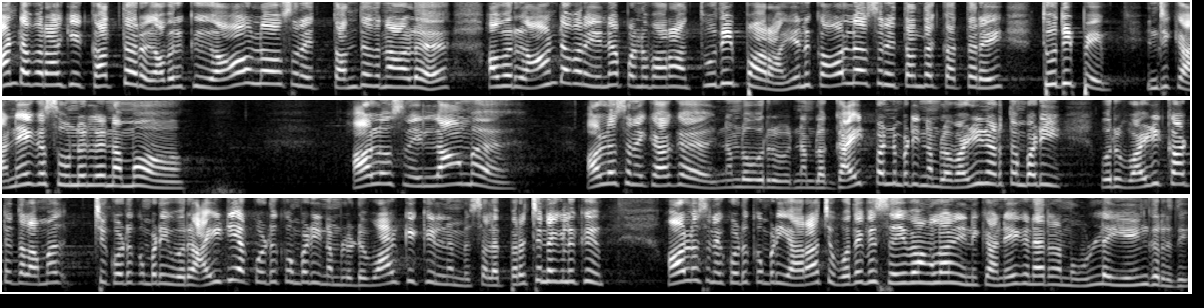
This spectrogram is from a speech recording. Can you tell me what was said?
ஆண்டவராகிய கத்தர் அவருக்கு ஆலோசனை தந்ததுனால அவர் ஆண்டவரை என்ன பண்ணுவாராம்? துதிப்பாராம். எனக்கு ஆலோசனை தந்த கத்தரை துதிப்பேன். இன்றைக்கு அநேக சூழ்நிலை நம்ம ஆலோசனை இல்லாமல் ஆலோசனைக்காக நம்மளை ஒரு நம்மளை கைட் பண்ணும்படி நம்மளை வழி நடத்தும்படி ஒரு வழிகாட்டுதல் அமைச்சு கொடுக்கும்படி ஒரு ஐடியா கொடுக்கும்படி நம்மளுடைய வாழ்க்கைக்கு நம்ம சில பிரச்சனைகளுக்கு ஆலோசனை கொடுக்கும்படி யாராச்சும் உதவி செய்வாங்களான்னு இன்றைக்கி அநேக நேரம் நம்ம உள்ளே ஏங்குறது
